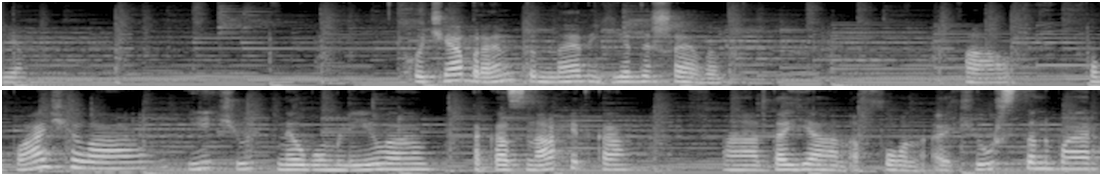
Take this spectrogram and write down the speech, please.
є. Хоча бренд не є дешевим. А, побачила і чуть не обомліла така знахідка а, Даян фон Фюрстенберг,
